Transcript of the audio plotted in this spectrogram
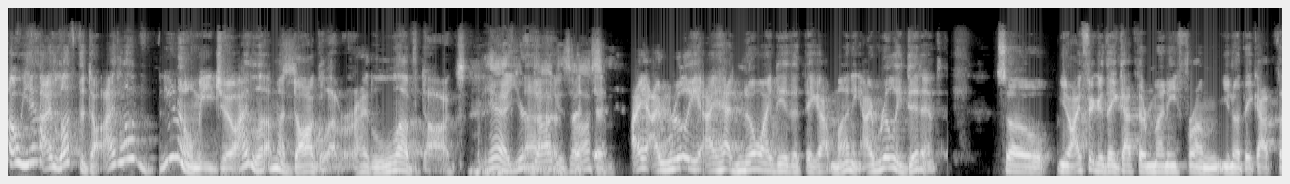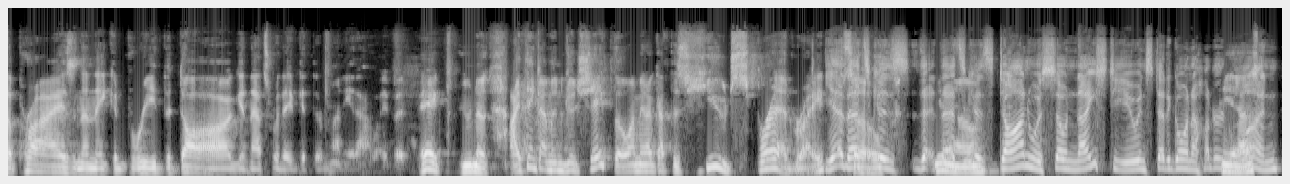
Oh yeah, I love the dog. I love you know me, Joe. I love. I'm a dog lover. I love dogs. Yeah, your dog Uh, is but, uh, awesome. I, I really, I had no idea that they got money. I really didn't. So, you know, I figured they got their money from, you know, they got the prize and then they could breed the dog and that's where they'd get their money that way. But hey, who knows? I think I'm in good shape though. I mean, I've got this huge spread, right? Yeah, that's So, because th- that's because Dawn was so nice to you. Instead of going 101,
